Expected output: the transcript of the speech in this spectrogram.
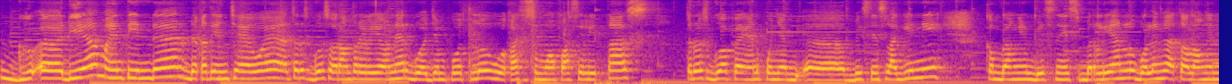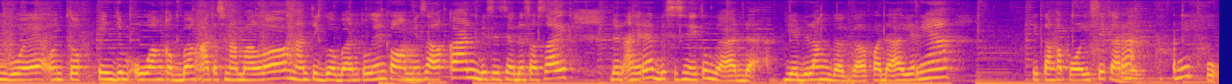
gu- eh, dia main Tinder deketin cewek terus gue seorang triliuner gue jemput lu gue kasih semua fasilitas terus gue pengen punya eh, bisnis lagi nih. Kembangin bisnis berlian lu boleh nggak tolongin gue untuk pinjem uang ke bank atas nama lo? Nanti gue bantuin. Kalau misalkan bisnisnya udah selesai dan akhirnya bisnisnya itu nggak ada dia bilang gagal. Pada akhirnya ditangkap polisi karena penipu.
